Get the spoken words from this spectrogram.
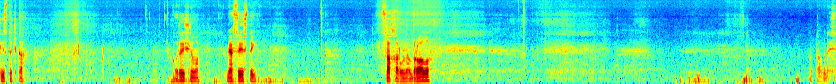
Кісточка. Коричнева, м'ясистий. Сахару набрало. Отак десь.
